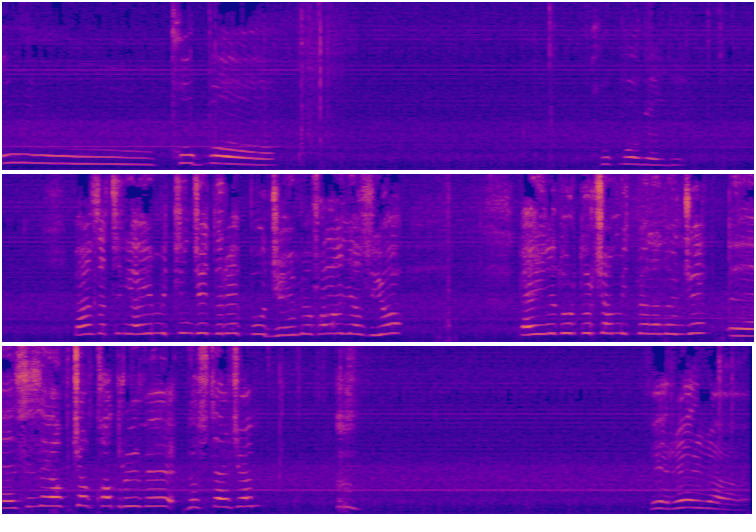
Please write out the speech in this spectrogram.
Oo, Pogba. Pogba geldi. Ben zaten yayın bitince direkt bu CM falan yazıyor. Yayını durduracağım bitmeden önce ee, size yapacağım kadroyu ve göstereceğim. Ferreira,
